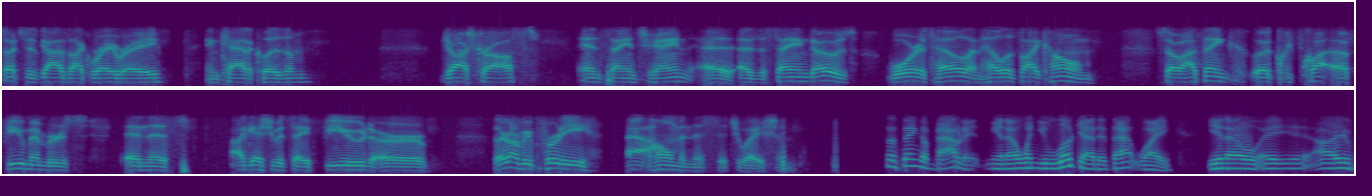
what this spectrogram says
such as guys like Ray Ray and Cataclysm, Josh Cross, Insane Shane, as, as the saying goes, war is hell and hell is like home. So I think quite a few members in this, I guess you would say, feud, or they're going to be pretty at home in this situation. The thing about it, you know, when you look at it that way, you know, I've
